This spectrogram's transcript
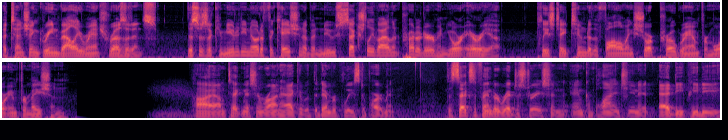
Attention Green Valley Ranch residents. This is a community notification of a new sexually violent predator in your area. Please stay tuned to the following short program for more information. Hi, I'm Technician Ron Hackett with the Denver Police Department. The Sex Offender Registration and Compliance Unit at DPD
